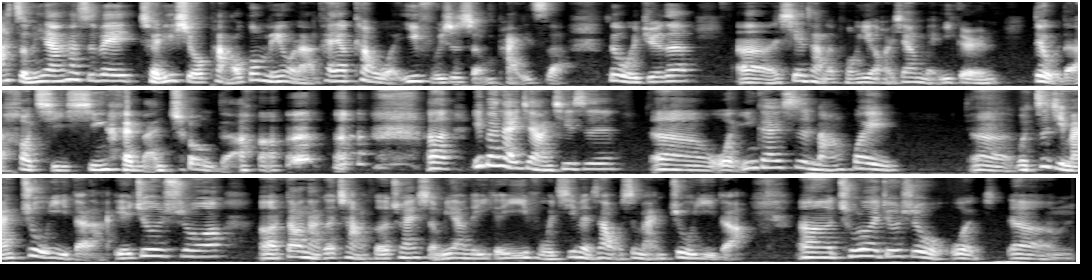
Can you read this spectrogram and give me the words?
啊怎么样？他是被垂力修帕？我说没有啦，他要看我衣服是什么牌子啊。所以我觉得。呃，现场的朋友好像每一个人对我的好奇心还蛮重的啊。呃，一般来讲，其实，嗯、我应该是蛮会。呃，我自己蛮注意的啦，也就是说，呃，到哪个场合穿什么样的一个衣服，基本上我是蛮注意的。呃，除了就是我，嗯、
